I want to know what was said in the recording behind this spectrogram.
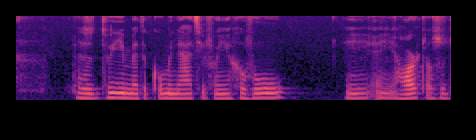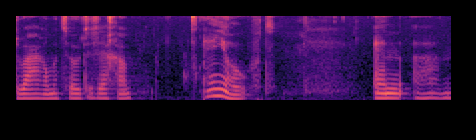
dus dat doe je met de combinatie van je gevoel en je, en je hart, als het ware, om het zo te zeggen in je hoofd. En ehm,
